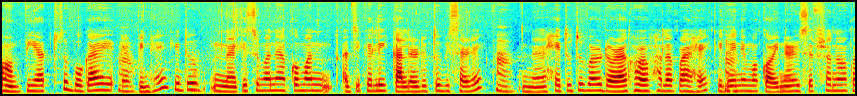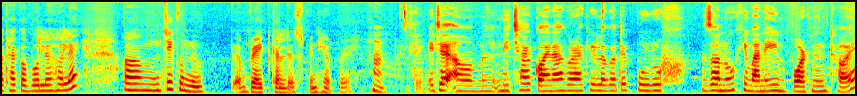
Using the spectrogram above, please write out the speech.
অঁ বিয়াততো বগাই পিন্ধে কিন্তু কিছুমানে অকণমান আজিকালি কালাৰটোতো বিচাৰে। সেইটোতো বাৰু দৰা ঘৰৰ ফালৰ পৰা আহে কিন্তু এনেই মই কইনাৰ ৰিচেপশ্যনৰ কথা ক'বলৈ হ'লে যিকোনো ব্ৰাইট কালাৰ্ছ পিন্ধিব পাৰে। এতিয়া নিশ্চয় কইনাগৰাকীৰ লগতে পুৰুষজনো সিমানেই ইম্পৰ্টেণ্ট হয়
